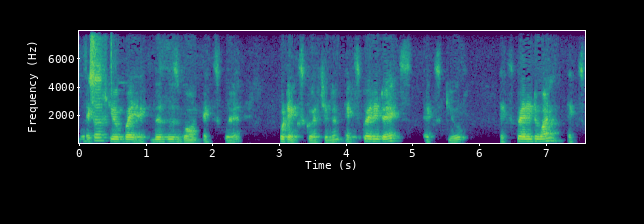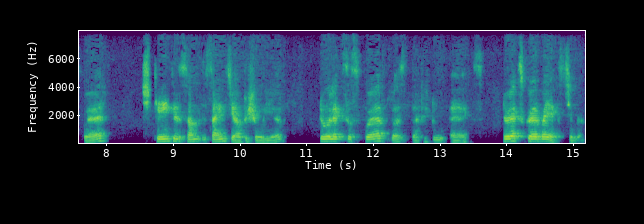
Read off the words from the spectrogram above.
Yes, x sir. cube by x. This is gone x square. Put x square children. x square into x x cube x square into 1 x square. Change the some signs you have to show here. 12x square plus 32x 12x square by x children.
